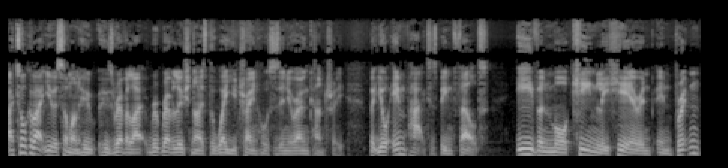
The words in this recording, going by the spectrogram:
I talk about you as someone who, who's revolu- revolutionised the way you train horses in your own country, but your impact has been felt even more keenly here in, in Britain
